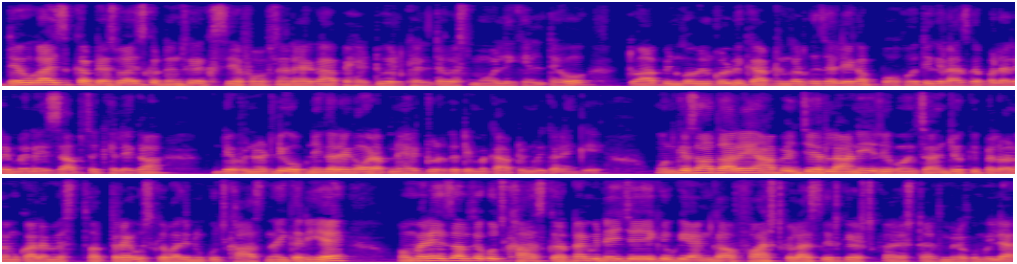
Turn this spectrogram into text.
देखो गाइस कैप्टन वाइज कैप्टन का एक सेफ़ ऑप्शन रहेगा। आप हेड टू हेड खेलते हो स्मॉल ही खेलते हो तो आप इनको बिल्कुल भी कैप्टन करके चलिएगा। बहुत ही क्लास का प्लेयर है, मेरे हिसाब से खेलेगा। डेफिनेटली ओपनिंग करेगा और अपने हेड टू हेड की टीम में कैप्टन भी करेंगे। उनके साथ आ रहे हैं यहाँ पे जेरलानी रिबोन्सन जो कि पहले वाला मुकाबला में सत्र है, उसके बाद इन्होंने कुछ खास नहीं करी है। और मेरे हिसाब से कुछ खास करना भी नहीं चाहिए, क्योंकि इनका फ़र्स्ट क्लास क्रिकेट का स्टार्ट मेरे को मिला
